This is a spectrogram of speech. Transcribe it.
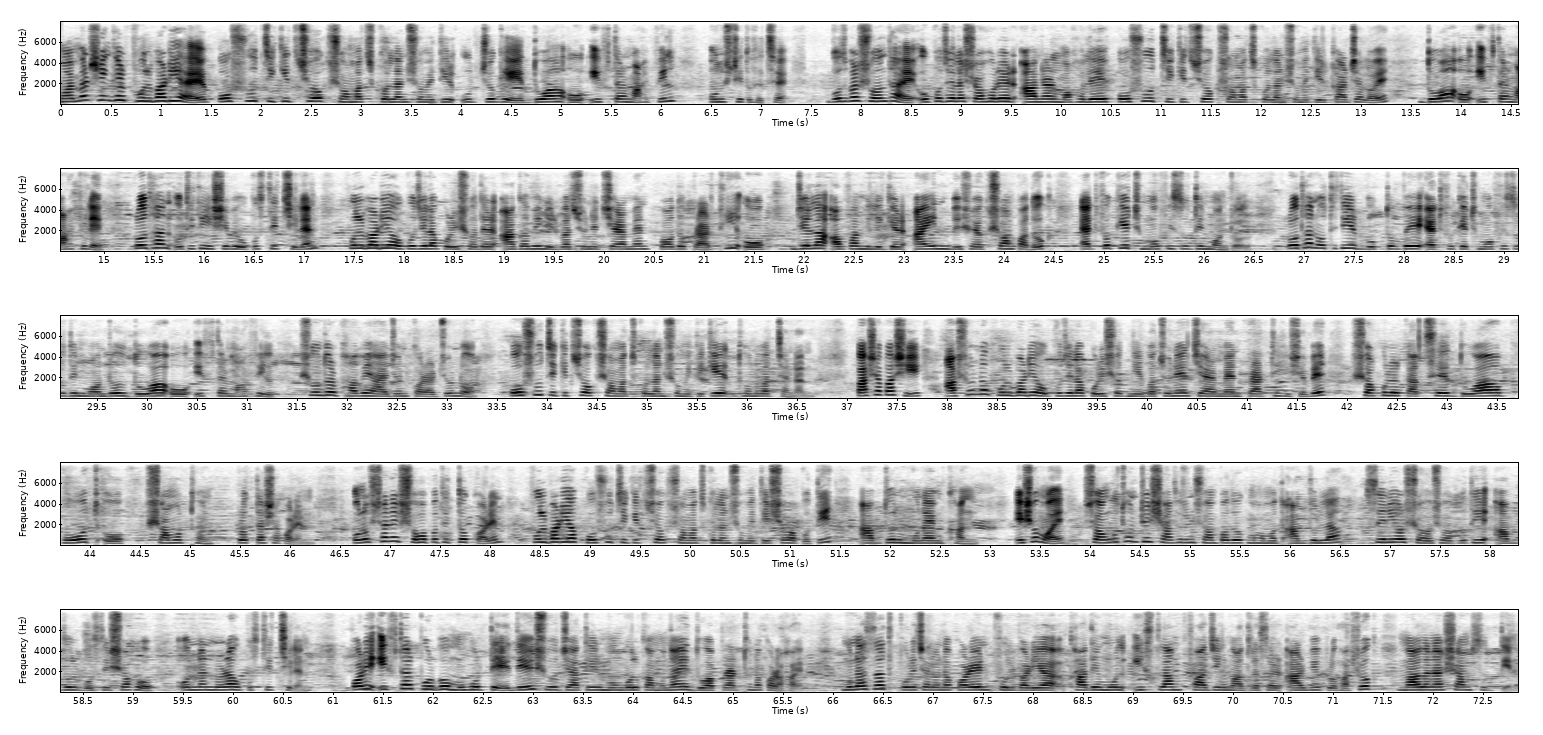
ময়মনসিংহের ফুলবাড়িয়ায় পশু চিকিৎসক সমাজ কল্যাণ সমিতির উদ্যোগে দোয়া ও ইফতার মাহফিল অনুষ্ঠিত হয়েছে। বুধবার সন্ধ্যায় উপজেলা শহরের আনার মহলে পশু চিকিৎসক সমাজ কল্যাণ সমিতির কার্যালয়ে দোয়া ও ইফতার মাহফিলে প্রধান অতিথি হিসেবে উপস্থিত ছিলেন ফুলবাড়িয়া উপজেলা পরিষদের আগামী নির্বাচনের চেয়ারম্যান, পদপ্রার্থী ও জেলা আওয়ামী লীগের আইন বিষয়ক সম্পাদক অ্যাডভোকেট মফিজউদ্দিন মণ্ডল। প্রধান অতিথির বক্তব্যে অ্যাডভোকেট মফিজউদ্দিন মণ্ডল দোয়া ও ইফতার মাহফিল সুন্দরভাবে আয়োজন করার জন্য পশু চিকিৎসক সমাজ কল্যাণ সমিতিকে ধন্যবাদ জানান। পাশাপাশি আসন্ন ফুলবাড়িয়া উপজেলা পরিষদ নির্বাচনে চেয়ারম্যান প্রার্থী হিসেবে সকলের কাছে দোয়া, ভোট ও সমর্থন প্রত্যাশা করেন। অনুষ্ঠানে সভাপতিত্ব করেন ফুলবাড়িয়া পশু চিকিৎসক সমাজ কল্যাণ সমিতির সভাপতি আব্দুল মুনায়েম খান। এ সময় সংগঠনটির সাধারণ সম্পাদক মোহাম্মদ আবদুল্লাহ, সিনিয়র সহসভাপতি আব্দুল বসির সহ অন্যান্যরা উপস্থিত ছিলেন। পরে ইফতার পূর্ব মুহূর্তে দেশ ও জাতির মঙ্গল কামনায় দোয়া প্রার্থনা করা হয়। মুনাজাত পরিচালনা করেন ফুলবাড়িয়া খাদেমুল ইসলাম ফাজিল মাদ্রাসার আরবি প্রভাষক মাওলানা শামসুদ্দিন।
